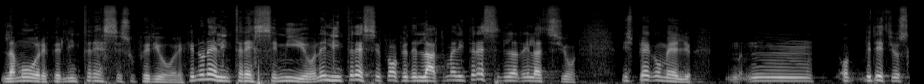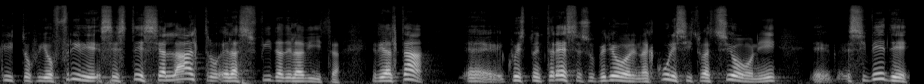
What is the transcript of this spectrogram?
l'amore per l'interesse superiore, che non è l'interesse mio, né l'interesse proprio dell'altro, ma l'interesse della relazione. Mi spiego meglio. Mm, ho, vedete, ho scritto qui, offrire se stessi all'altro è la sfida della vita. In realtà eh, questo interesse superiore in alcune situazioni eh, si vede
